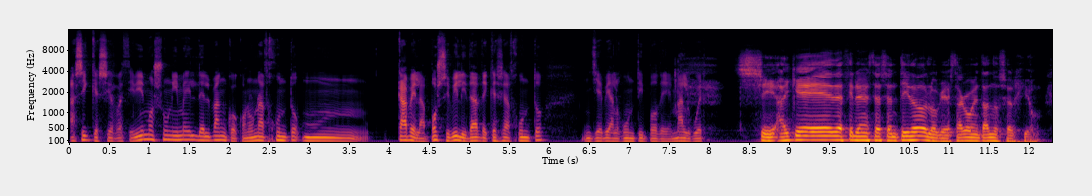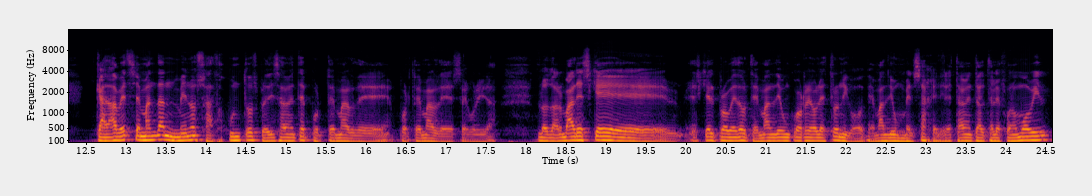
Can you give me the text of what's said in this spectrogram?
Así que si recibimos un email del banco con un adjunto, mm, cabe la posibilidad de que ese adjunto lleve algún tipo de malware. Sí, hay que decir en este sentido lo que está comentando Sergio. Cada vez se mandan menos adjuntos precisamente por temas de por temas de seguridad. Lo normal es que es que el proveedor te mande un correo electrónico o te mande un mensaje directamente al teléfono móvil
